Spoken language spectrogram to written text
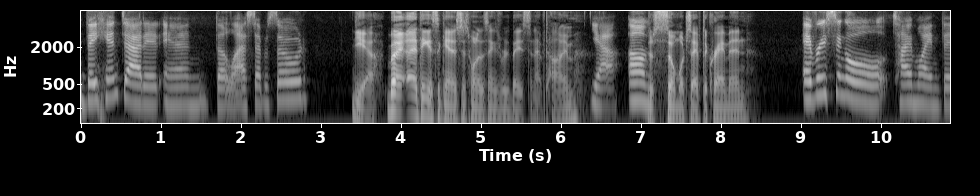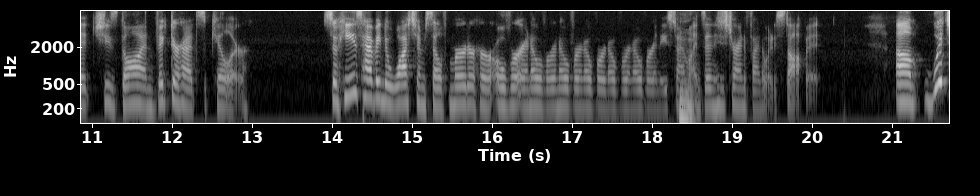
they hint at it in the last episode. yeah, but I think it's again, it's just one of those things where they just didn't have time. Yeah. Um, There's so much they have to cram in. every single timeline that she's gone, Victor has to kill her. So he's having to watch himself murder her over and over and over and over and over and over in these Mhm. timelines, and he's trying to find a way to stop it. Um, which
